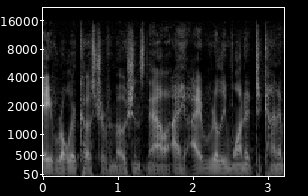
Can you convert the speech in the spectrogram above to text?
a roller coaster of emotions now. I, I really wanted to kind of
